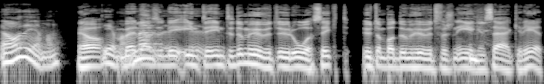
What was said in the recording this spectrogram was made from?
Ja, det är man. Ja, Det är man. men, Men- alltså det är inte, inte dum i huvudet ur åsikt, utan bara dum i huvudet för sin egen säkerhet.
